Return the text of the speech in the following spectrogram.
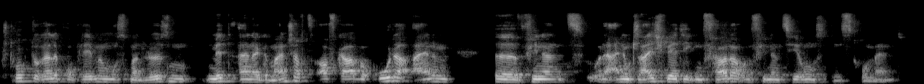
strukturelle Probleme muss man lösen mit einer Gemeinschaftsaufgabe oder einem, äh, Finanz oder einem gleichwertigen Förder- und Finanzierungsinstrument.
